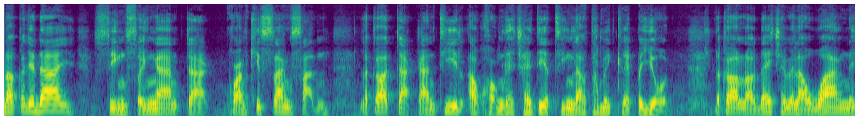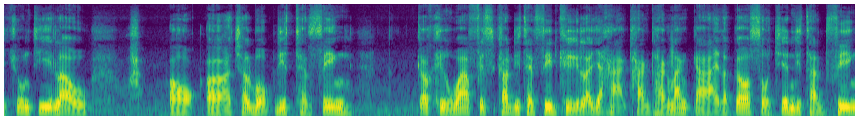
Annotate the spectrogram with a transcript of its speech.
เราก็จะได้สิ่งสวยงามจากความคิดสร้างสรรค์ แล้วก็จากการที่เอาของเหลือใช้ที่จะทิ้งแล้วทำให้เกิดประโยชน์ แล้วก็เราได้ใช้เวลาว่างในช่วงที่เราออกเอ่อชระบบ distancing ก็คือว่า physical distancing คือระยะห่างทางทางร่างกาย แล้วก็ social distancing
